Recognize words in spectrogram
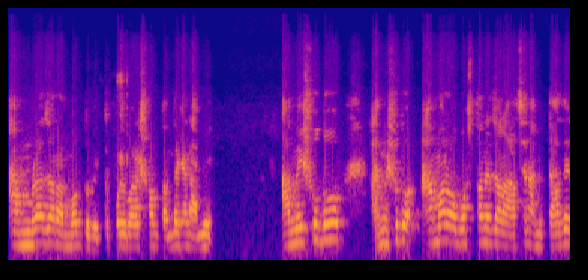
আমরা যারা মধ্যবিত্ত পরিবারের সন্তান দেখেন আমি আমি শুধু আমি শুধু আমার অবস্থানে যারা আছেন আমি তাদের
